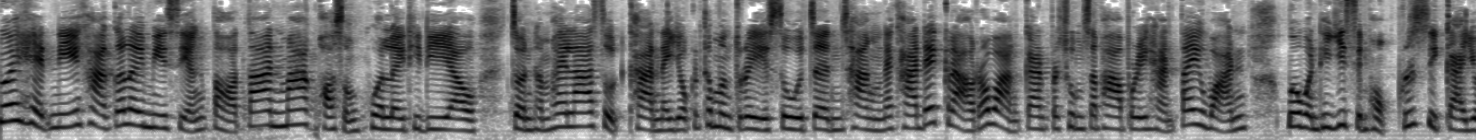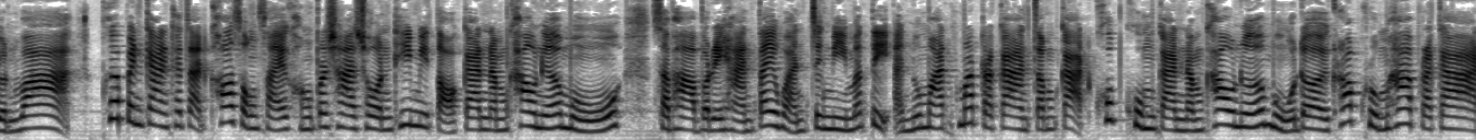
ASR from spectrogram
ด้วยเหตุนี้ค่ะก็เลยมีเสียงต่อต้านมากพอสมควรเลยทีเดียว จนทำให้ล่าสุดค่ะนายกรัฐมนตรีซูเจินชังนะคะ ได้กล่าวระหว่างการประชุมสภาบริหารไต้หวัน เมื่อวันที่ 26 พฤศจิกายนว่า เพื่อเป็นการขจัดข้อสงสัยของประชาชนที่มีต่อการนำเข้าเนื้อหมู สภาบริหารไต้หวันจึงมีมติอนุมัติ มาตรการจำกัดควบคุมการนำเข้าเนื้อหมูโดยครอบคลุม 5 ประการ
